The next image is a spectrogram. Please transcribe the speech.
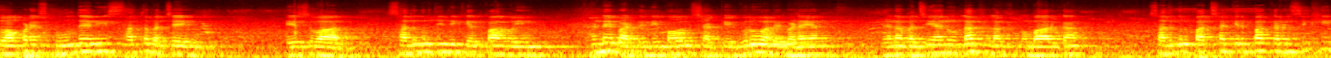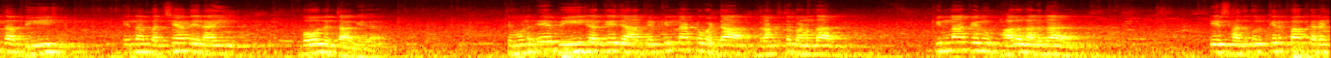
ਸੋ ਆਪਣੇ ਸਕੂਲ ਦੇ ਵੀ ਸੱਤ ਬੱਚੇ ਇਸ ਵਾਰ ਸਤਿਗੁਰੂ ਜੀ ਦੀ ਕਿਰਪਾ ਹੋਈ। ਠੰਡੇ ਬਾਟੇ ਦੀ ਪੌਲ ਛੱਕ ਕੇ ਗੁਰੂ ਵਾਲੇ ਬਣੇ ਹਨ। ਇਹਨਾਂ ਬੱਚਿਆਂ ਨੂੰ ਲੱਖ ਲੱਖ ਮੁਬਾਰਕਾਂ। ਸਤਿਗੁਰੂ ਪਾਤਸ਼ਾਹ ਕਿਰਪਾ ਕਰਨ ਸਿੱਖੀ ਦਾ ਬੀਜ ਇਹਨਾਂ ਬੱਚਿਆਂ ਦੇ ਰਾਹੀਂ ਬੋ ਦਿੱਤਾ ਗਿਆ। ਹੈ। ਤੇ ਹੁਣ ਇਹ ਬੀਜ ਅੱਗੇ ਜਾ ਕੇ ਕਿੰਨਾ ਕੁ ਵੱਡਾ ਦਰਖਤ ਬਣਦਾ, ਕਿੰਨਾ ਕਿ ਇਹਨੂੰ ਫਲ ਲੱਗਦਾ ਹੈ ਇਹ ਸਤਿਗੁਰ ਕਿਰਪਾ ਕਰਨ।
